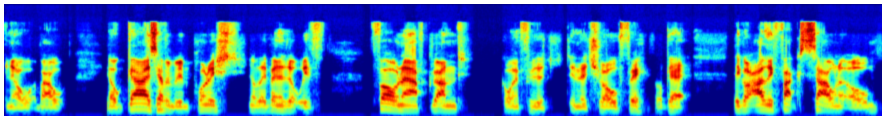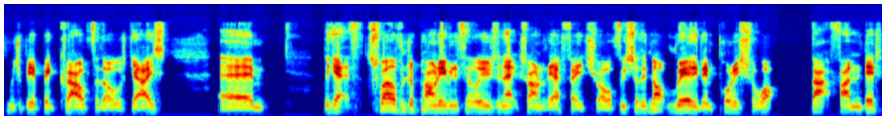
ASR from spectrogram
You know, about you know, guys haven't been punished. You know, they've ended up with four and a half grand going through the in the trophy. They'll get they got Halifax Town at home, which will be a big crowd for those guys. Um, they get twelve hundred pound even if they lose the next round of the FA Trophy. So they've not really been punished for what that fan did.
